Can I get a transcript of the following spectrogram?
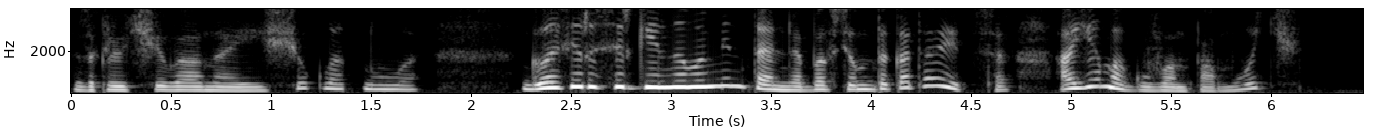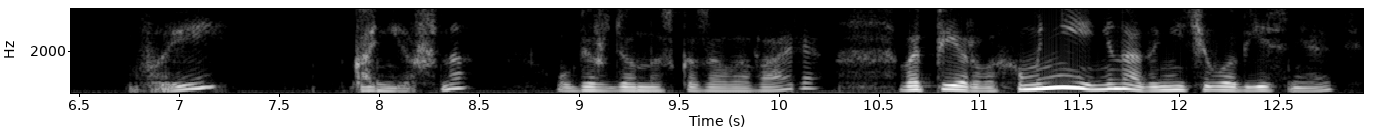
заключила она и еще глотнула. Глафира Сергеевна моментально обо всем догадается, а я могу вам помочь. Вы? Конечно, убежденно сказала Варя. Во-первых, мне не надо ничего объяснять.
